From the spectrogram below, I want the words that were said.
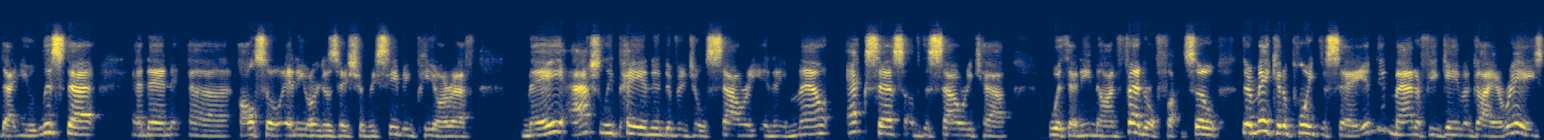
that you list that. And then uh, also, any organization receiving PRF may actually pay an individual salary in an amount excess of the salary cap with any non-federal fund. So they're making a point to say it didn't matter if you gave a guy a raise,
